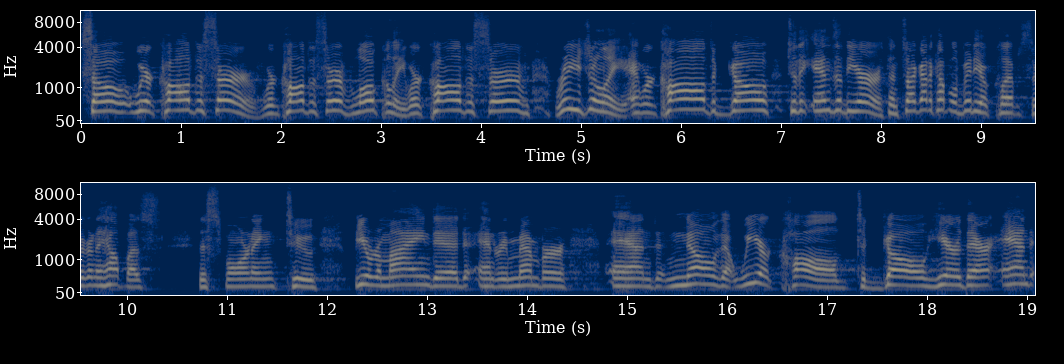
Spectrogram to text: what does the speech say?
So, we're called to serve. We're called to serve locally. We're called to serve regionally. And we're called to go to the ends of the earth. And so, I got a couple of video clips that are going to help us this morning to be reminded and remember and know that we are called to go here, there, and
